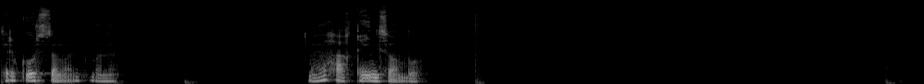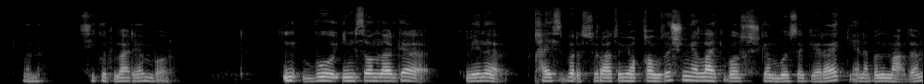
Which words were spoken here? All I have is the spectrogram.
Kirib ko'rsataman mana. Mana haqiqiy inson bu. Mana sekundlari ham bor. Bu insonlarga meni qaysi bir suratim yoqqan bo'lsa shunga layk bosishgan bo'lsa kerak. Yana bilmadim.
